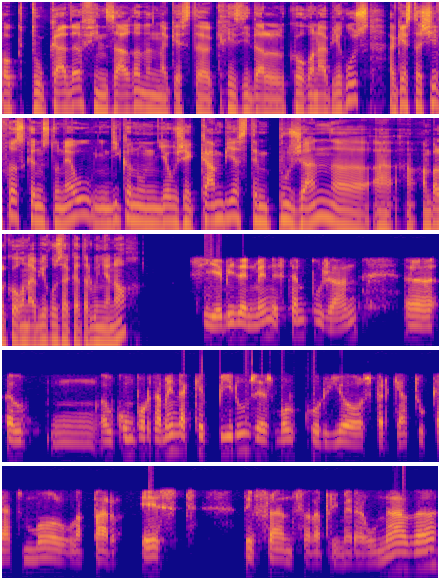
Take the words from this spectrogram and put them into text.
poc tocada fins ara en aquesta crisi del coronavirus. Aquestes xifres que ens doneu indiquen un lleuger canvi, estem pujant uh, uh, amb el coronavirus a Catalunya Nord? Sí, evidentment estem pujant. Eh, el, mm, el comportament d'aquest virus és molt curiós perquè ha tocat molt la part est de França la primera onada,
